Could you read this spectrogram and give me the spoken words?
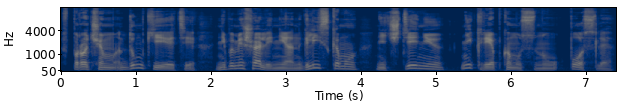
Впрочем, думки эти не помешали ни английскому, ни чтению, ни крепкому сну после.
